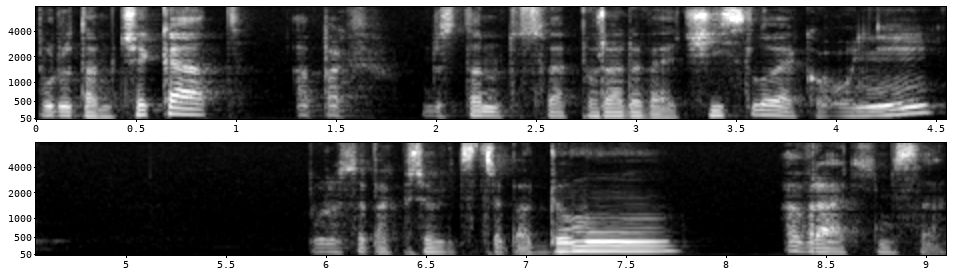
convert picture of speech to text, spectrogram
budu tam čekat a pak dostanu to své pořadové číslo jako oni. Budu se pak převlít třeba domů a vrátím se.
